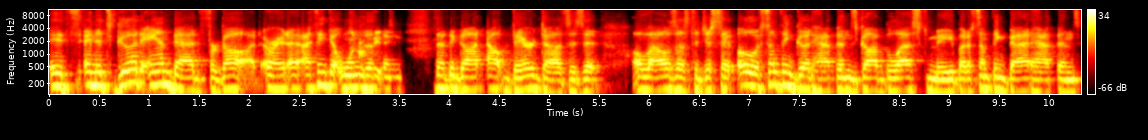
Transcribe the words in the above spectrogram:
it's and it's good and bad for God. All right. I, I think that one right. of the things that the God out there does is it allows us to just say, oh, if something good happens, God blessed me. But if something bad happens,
